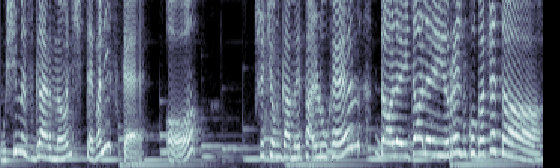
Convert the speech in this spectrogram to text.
Musimy zgarnąć tę walizkę. O, Przeciągamy paluchem. Dalej, dalej, ręko gadżeta.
